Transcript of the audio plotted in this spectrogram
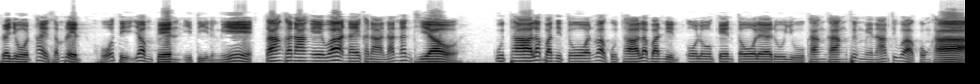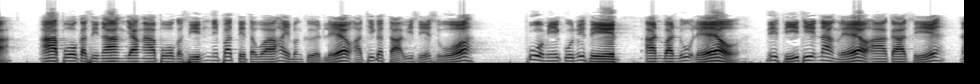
ประโยชน์ให้สำเร็จโหติย่อมเป็นอิติดังนี้ตังขนางเอวะในขณะนั้นนั่นเทียว กุทาละบัณฑิตโตนว่ากุทาละบัณฑิตโอโลเกนโตแลดูอยู่คังคังซึ่งแม่น้ำชื่อว่าคงคา อาโปกสินางยังอาโปกสินนิพัตเตตวาให้บังเกิดแล้ว อธิกตะวิเศษสัวผู้มีกุลวิเศษอันบรรลุแล้ว นิสีที่นั่งแล้วอากาเสใน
